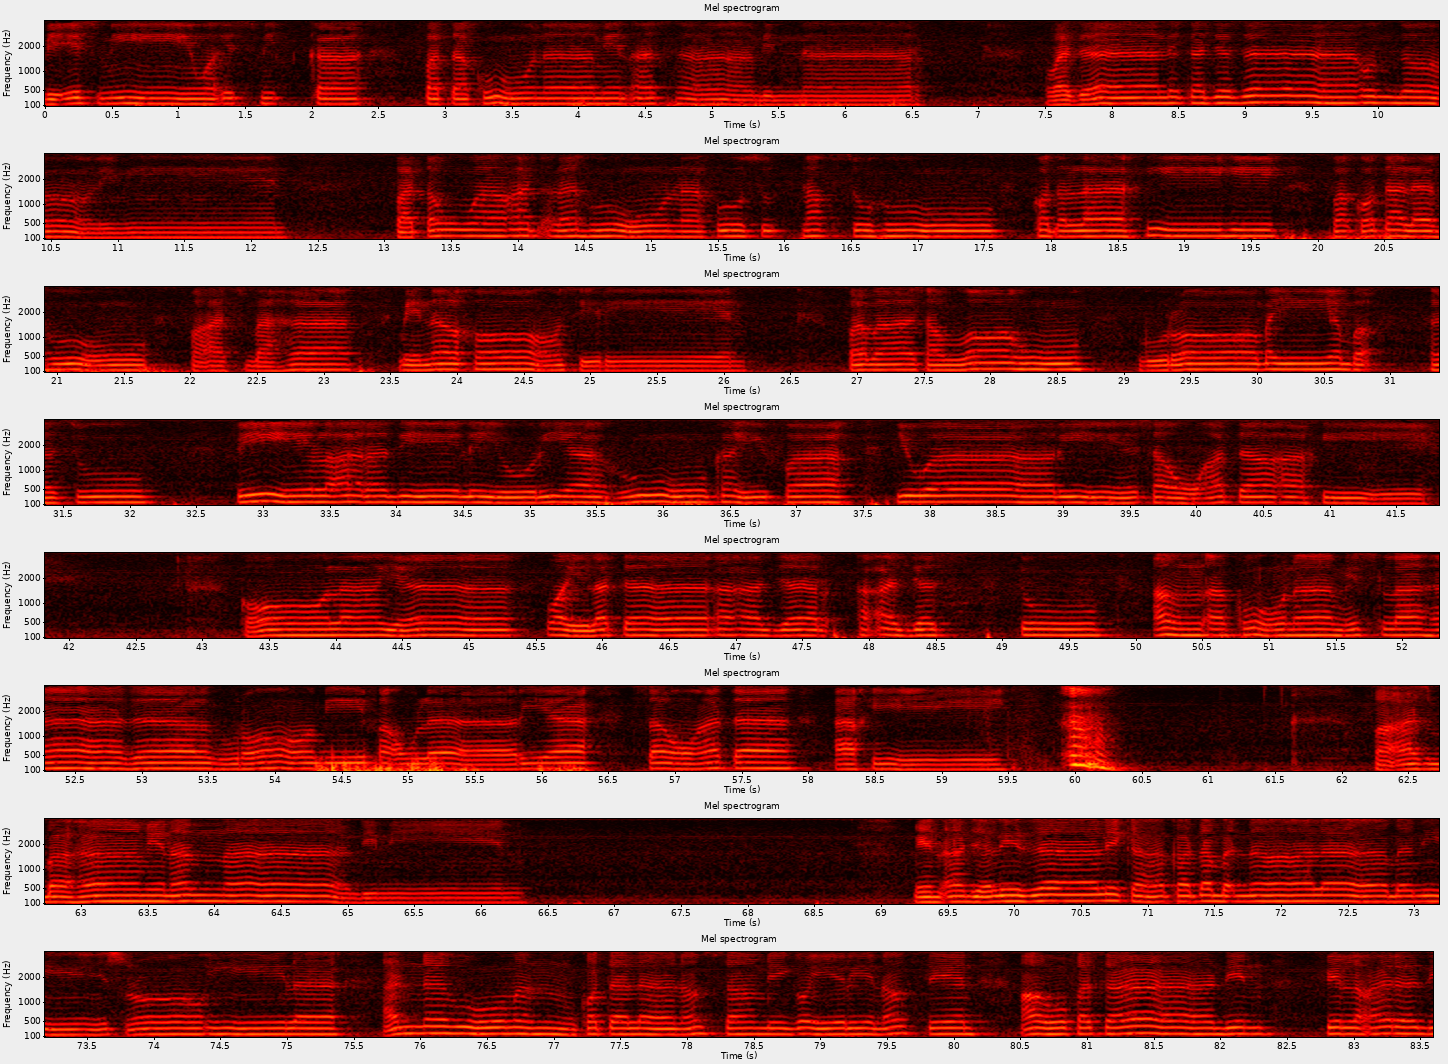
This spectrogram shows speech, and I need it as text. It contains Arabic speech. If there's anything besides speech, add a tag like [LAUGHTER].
باسمي واسمك فتكون من أصحاب النار. وذلك جزاء الظالمين. فطوعت له نفسه قتل أخيه فقتله فأصبح من الخاسرين. فبعث الله غرابا يبحث في الأرض ليريه كيف يواري سوءة أخيه. قال يا ويلتى أأجر أن أكون مثل هذا الغراب فأولاري سوءة أخي. [CLEARS THROAT] فأصبح من النادمين. من أجل ذلك كتبنا على بني إسرائيل أنه من قتل نفسا بغير نفس أو فساد في الأرض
